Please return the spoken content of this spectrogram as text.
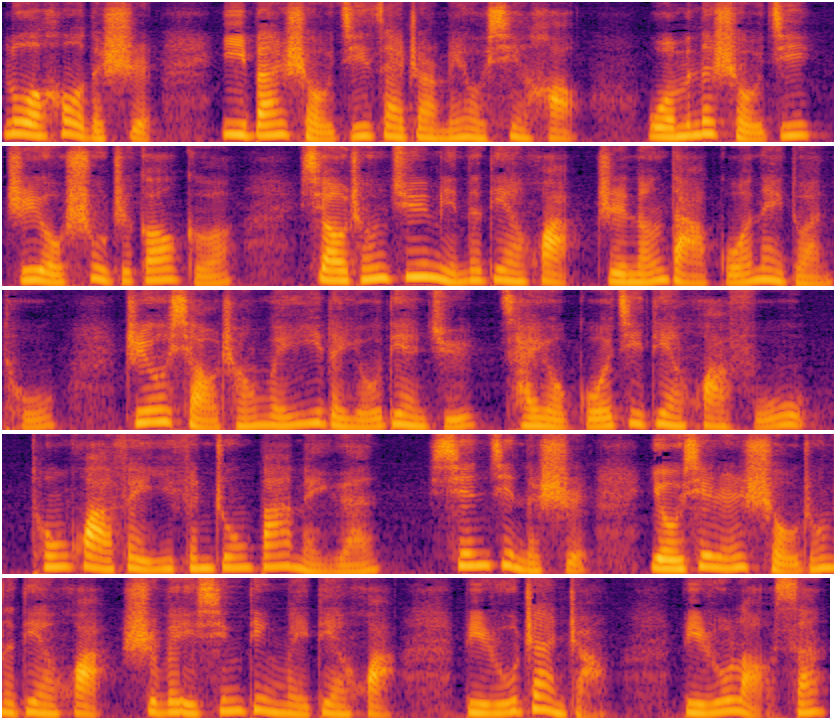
落后的是，一般手机在这儿没有信号，我们的手机只有数值高格。小城居民的电话只能打国内短途，只有小城唯一的邮电局才有国际电话服务，通话费一分钟八美元。先进的是，有些人手中的电话是卫星定位电话，比如站长，比如老三，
